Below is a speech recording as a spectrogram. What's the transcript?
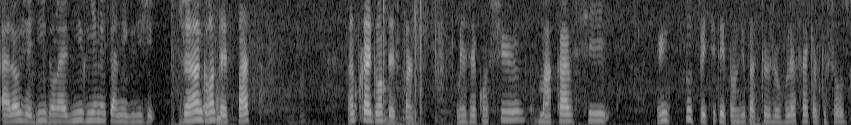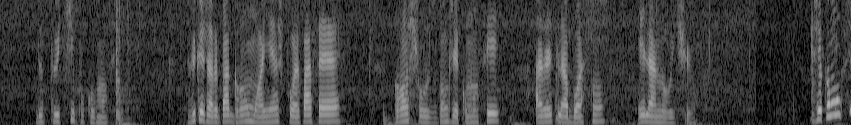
Alors j'ai dit, dans la vie, rien n'est à négliger. J'ai un grand espace, un très grand espace. Mais j'ai conçu ma cave sur une toute petite étendue parce que je voulais faire quelque chose de petit pour commencer. Vu que j'avais pas grand moyen, je ne pourrais pas faire grand chose. Donc j'ai commencé avec la boisson et la nourriture. J'ai commencé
